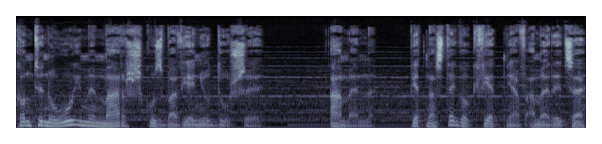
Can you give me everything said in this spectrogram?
Kontynuujmy marsz ku zbawieniu duszy. Amen. 15 kwietnia w Ameryce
